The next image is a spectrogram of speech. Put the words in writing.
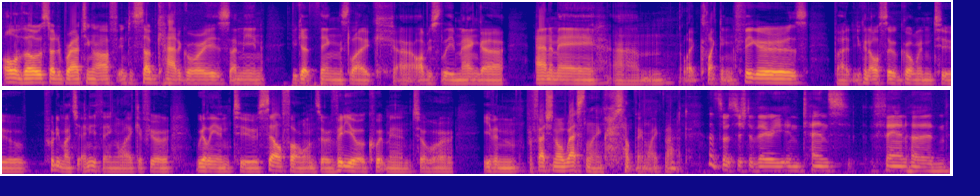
all of those started branching off into subcategories. I mean, you get things like uh, obviously manga, anime, um, like collecting figures, but you can also go into pretty much anything. Like if you're really into cell phones or video equipment or even professional wrestling or something like that. So it's just a very intense fanhood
